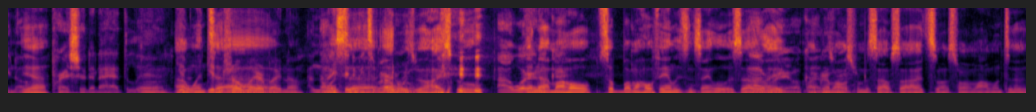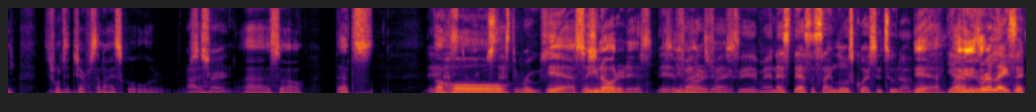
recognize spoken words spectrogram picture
you know, Yeah. pressure that I had to live Man, with. I get, went get in to, trouble. uh, everybody know. No, I they went sending me to to her. Edwardsville High School. I word, and uh, my whole so but my whole family's in St. Louis. So Ah, like really? Okay, my grandma right. was from the South Side, so, so my mom went to she went to Jefferson High School or, or Ah, that's something. Uh, so that's Yeah, the that's whole roots. That's the roots. Yeah, so you know what it is. Yeah, so you know facts, what it is. facts. Yeah, man. That's that's a St. Louis question too, though. Yeah, Yeah, like I mean, said- really, say,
